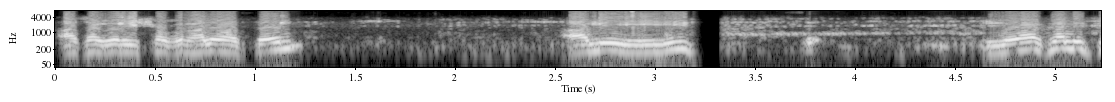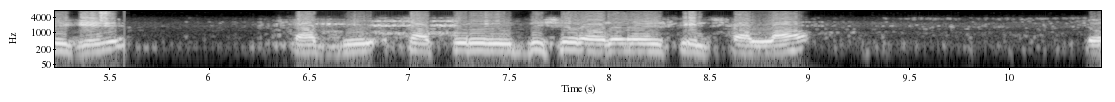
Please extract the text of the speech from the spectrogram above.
আশা করি সকল ভালো আছেন। আমি নোয়াখালী থেকে চাঁদপুর- চাঁদপুরের উদ্দেশ্যে রওনা হয়েছি ইনশাল্লাহ তো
